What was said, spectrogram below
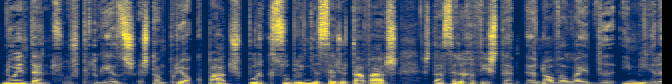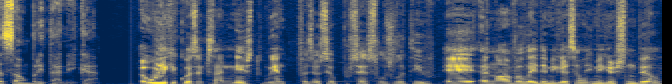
No entanto, os portugueses estão preocupados porque, sublinha Sérgio Tavares, está a ser revista a nova lei de imigração britânica. A única coisa que está neste momento de fazer o seu processo legislativo é a nova lei da imigração, a Immigration Bill,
